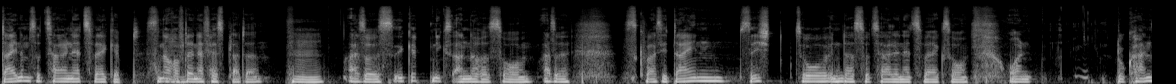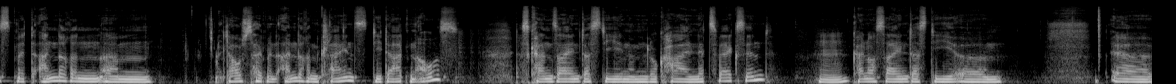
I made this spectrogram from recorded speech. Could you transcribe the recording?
deinem sozialen Netzwerk gibt, sind auch auf mhm. deiner Festplatte. Mhm. Also es gibt nichts anderes so. Also es ist quasi dein Sicht so in das soziale Netzwerk so. Und du kannst mit anderen, ähm, tauschst halt mit anderen Clients die Daten aus Das kann sein, dass die in einem lokalen Netzwerk sind. Hm. Kann auch sein, dass die, ähm, äh,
